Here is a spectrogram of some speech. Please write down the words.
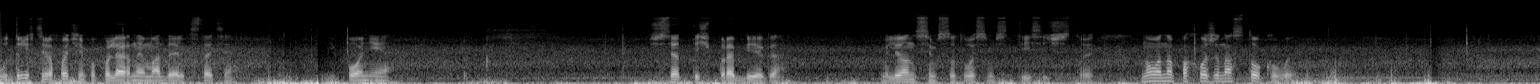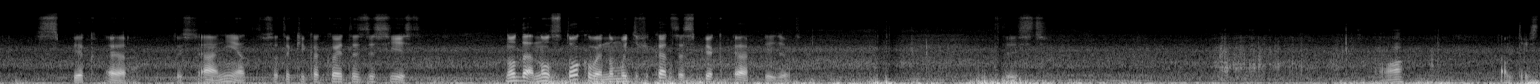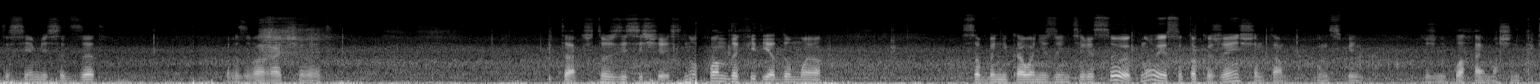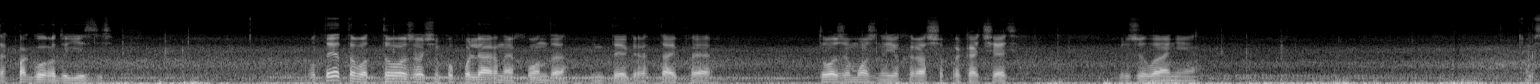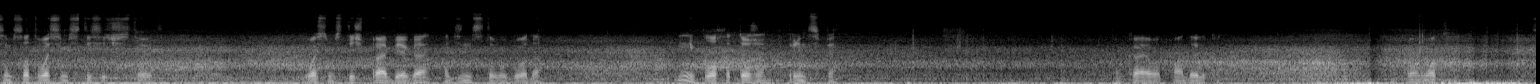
У дрифтеров очень популярная модель, кстати. Япония. 60 тысяч пробега. Миллион семьсот восемьдесят тысяч стоит. Ну, она похожа на стоковую. Спек R. То есть, а, нет, все-таки какой-то здесь есть. Ну да, ну стоковая, но модификация спек R идет. То есть... О, там 370Z разворачивает. Так, что же здесь еще есть? Ну, Honda Fit, я думаю, особо никого не заинтересует. Ну, если только женщин, там, в принципе, тоже неплохая машинка. Так по городу ездить. Вот это вот тоже очень популярная Honda Integra Type R. Тоже можно ее хорошо прокачать при желании. 880 тысяч стоит. 80 тысяч пробега 11 года. Ну, неплохо тоже в принципе. Такая вот моделька. Потом вот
